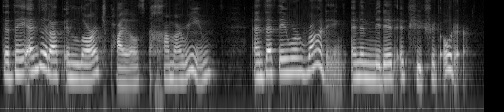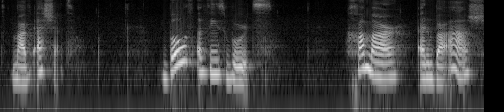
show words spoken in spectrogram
that they ended up in large piles, chamarim, and that they were rotting and emitted a putrid odor, mav eshet. Both of these roots, chamar and Ba'ash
